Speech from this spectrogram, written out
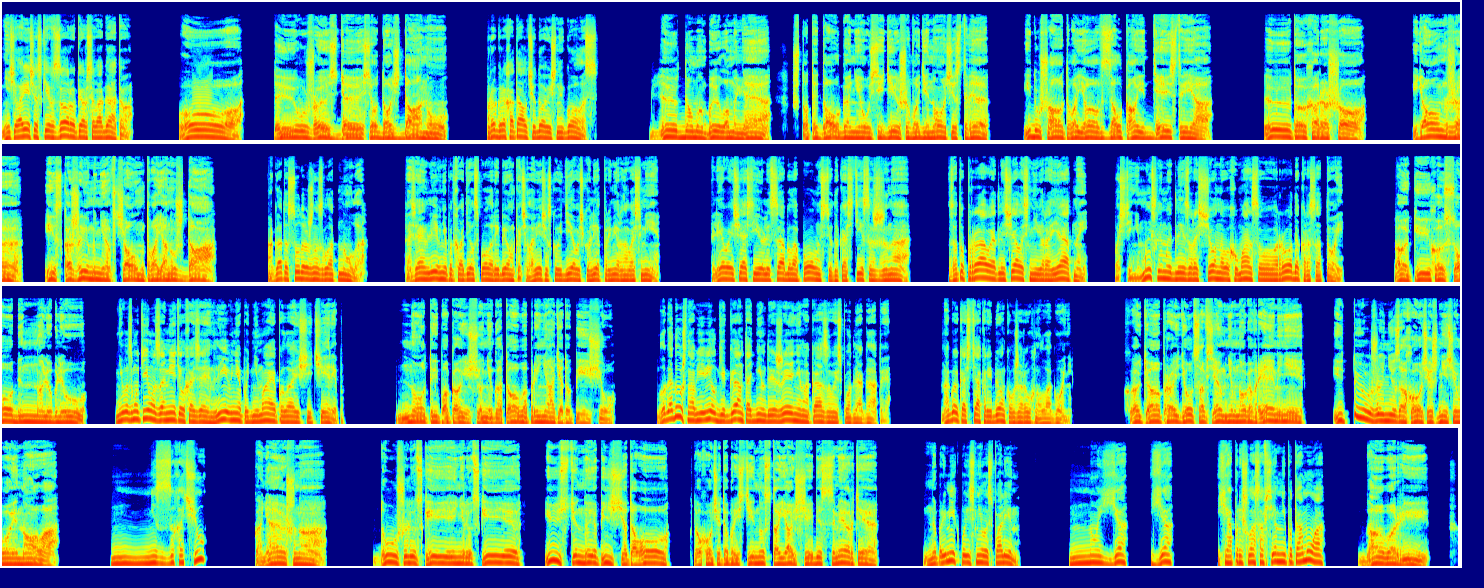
Нечеловеческий взор уперся в Агату. «О, ты уже здесь, о дочь Дану!» Прогрохотал чудовищный голос. «Ведомо было мне, что ты долго не усидишь в одиночестве, и душа твоя взалкает действия. Это хорошо. Идем же и скажи мне, в чем твоя нужда». Агата судорожно сглотнула. Хозяин ливня подхватил с пола ребенка, человеческую девочку лет примерно восьми. Левая часть ее лица была полностью до кости сожжена. Зато правая отличалась невероятной, почти немыслимой для извращенного хумансового рода красотой. «Таких особенно люблю», — невозмутимо заметил хозяин ливня, поднимая пылающий череп. «Но ты пока еще не готова принять эту пищу. Благодушно объявил гигант одним движением, оказываясь подле Агаты. Ногой костяк ребенка уже рухнул в огонь. «Хотя пройдет совсем немного времени, и ты уже не захочешь ничего иного». «Не захочу?» «Конечно. Души людские и нелюдские — истинная пища того, кто хочет обрести настоящее бессмертие. Напрямик пояснил Исполин. Но я... я... я пришла совсем не потому, а... Говори.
